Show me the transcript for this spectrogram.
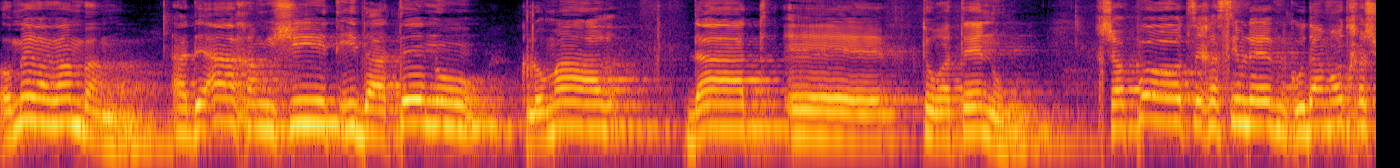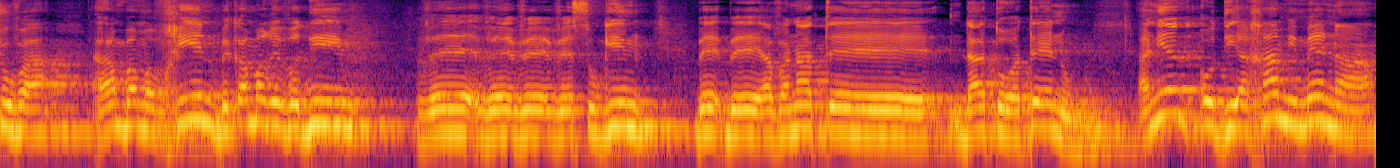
אומר הרמב"ם, הדעה החמישית היא דעתנו, כלומר דעת אה, תורתנו. עכשיו פה צריך לשים לב נקודה מאוד חשובה, הרמב"ם מבחין בכמה רבדים ו- ו- ו- וסוגים בהבנת אה, דעת תורתנו. אני אודיעך ממנה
